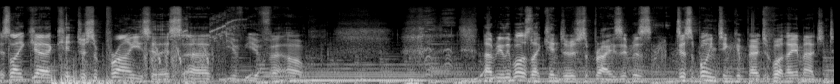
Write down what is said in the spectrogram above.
It's like uh, Kinder Surprise to this. Uh, you've you've uh, oh. that really was like Kinder Surprise. It was disappointing compared to what I imagined.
